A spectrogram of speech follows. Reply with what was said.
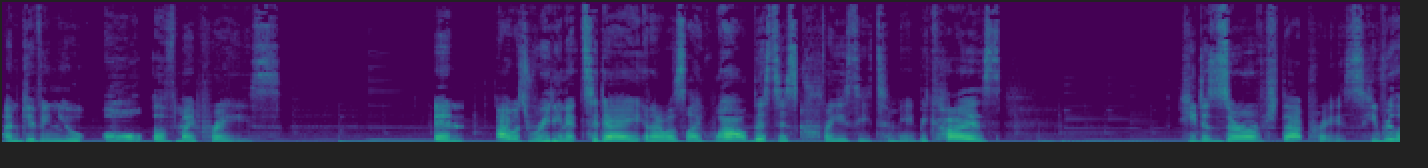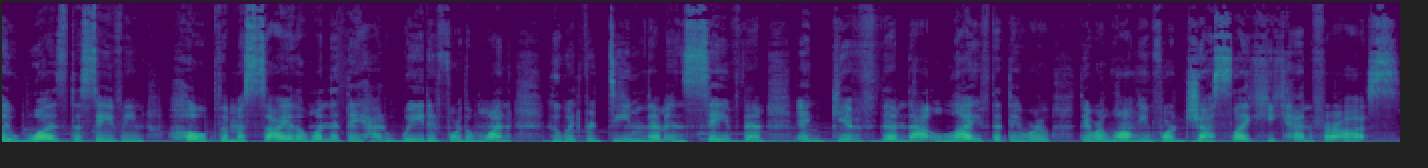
i'm giving you all of my praise. And i was reading it today and i was like wow this is crazy to me because he deserved that praise. He really was the saving hope, the Messiah, the one that they had waited for, the one who would redeem them and save them and give them that life that they were they were longing for just like he can for us.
